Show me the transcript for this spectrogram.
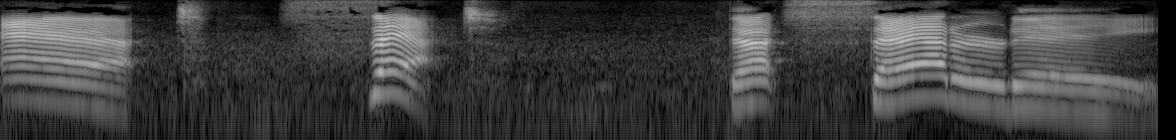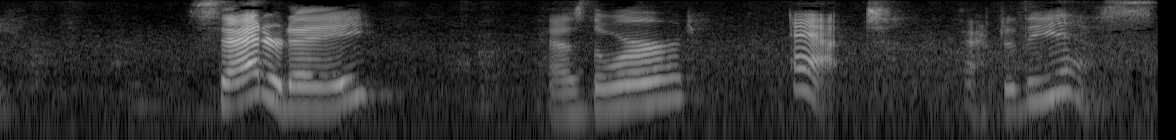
At. Sat. That's Saturday. Saturday has the word at after the S.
